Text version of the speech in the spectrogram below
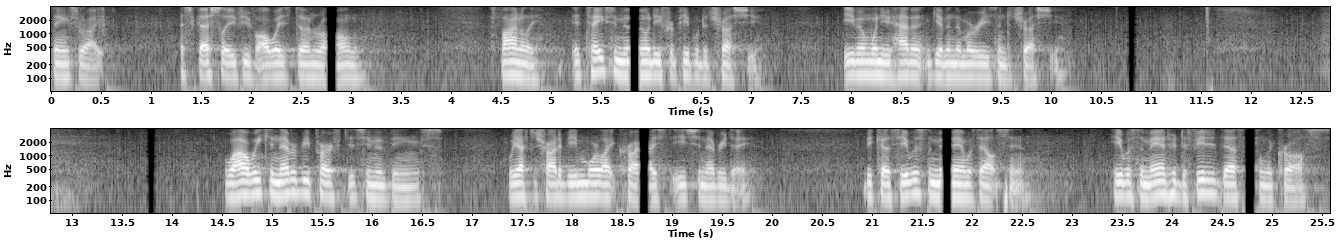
things right, especially if you've always done wrong. Finally, it takes humility for people to trust you, even when you haven't given them a reason to trust you. While we can never be perfect as human beings, we have to try to be more like Christ each and every day because he was the man without sin. He was the man who defeated death on the cross,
